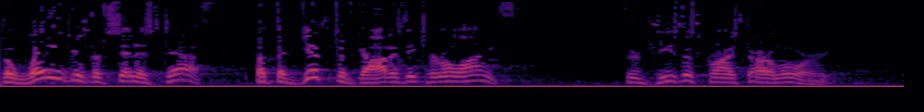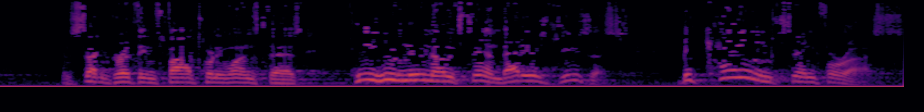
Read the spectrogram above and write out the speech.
"The wages of sin is death, but the gift of God is eternal life through Jesus Christ our Lord." And 2 Corinthians 5:21 says, "He who knew no sin, that is Jesus, became sin for us,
